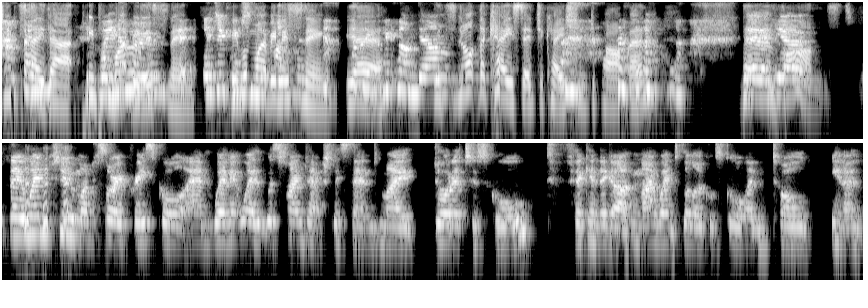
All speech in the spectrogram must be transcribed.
don't say that. People might be listening. people might be listening. yeah. it's not the case education department. They're They- yeah. advanced. they went to Montessori preschool, and when it was time to actually send my daughter to school for kindergarten, I went to the local school and told, you know,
